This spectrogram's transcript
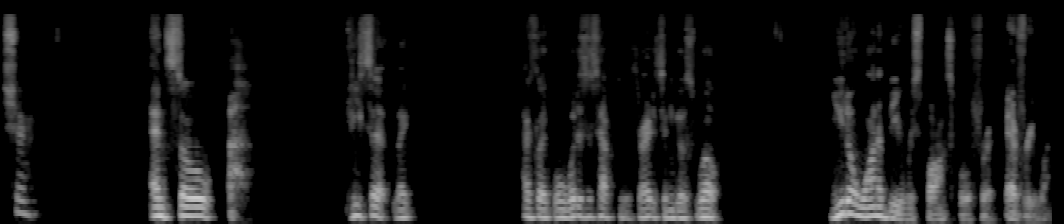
Sure. And so uh, he said, like, I was like, well, what does this have to do with arthritis? And he goes, well, you don't want to be responsible for everyone.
